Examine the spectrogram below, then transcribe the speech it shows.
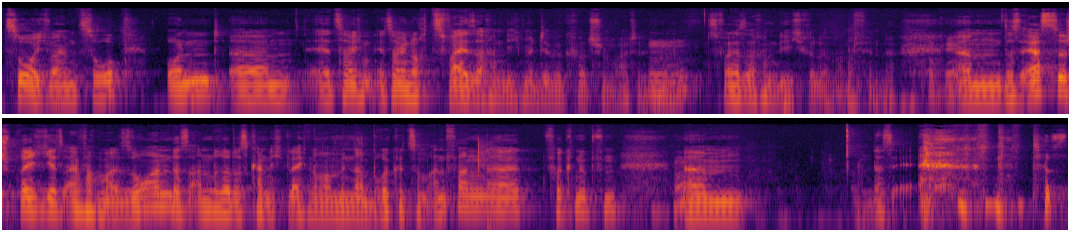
Zoo, ich war im Zoo und ähm, jetzt habe ich, hab ich noch zwei Sachen, die ich mit dir bequatschen wollte. Mhm. Zwei Sachen, die ich relevant finde. Okay. Ähm, das erste spreche ich jetzt einfach mal so an. Das andere, das kann ich gleich nochmal mit einer Brücke zum Anfang äh, verknüpfen. Mhm. Ähm, das, das,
